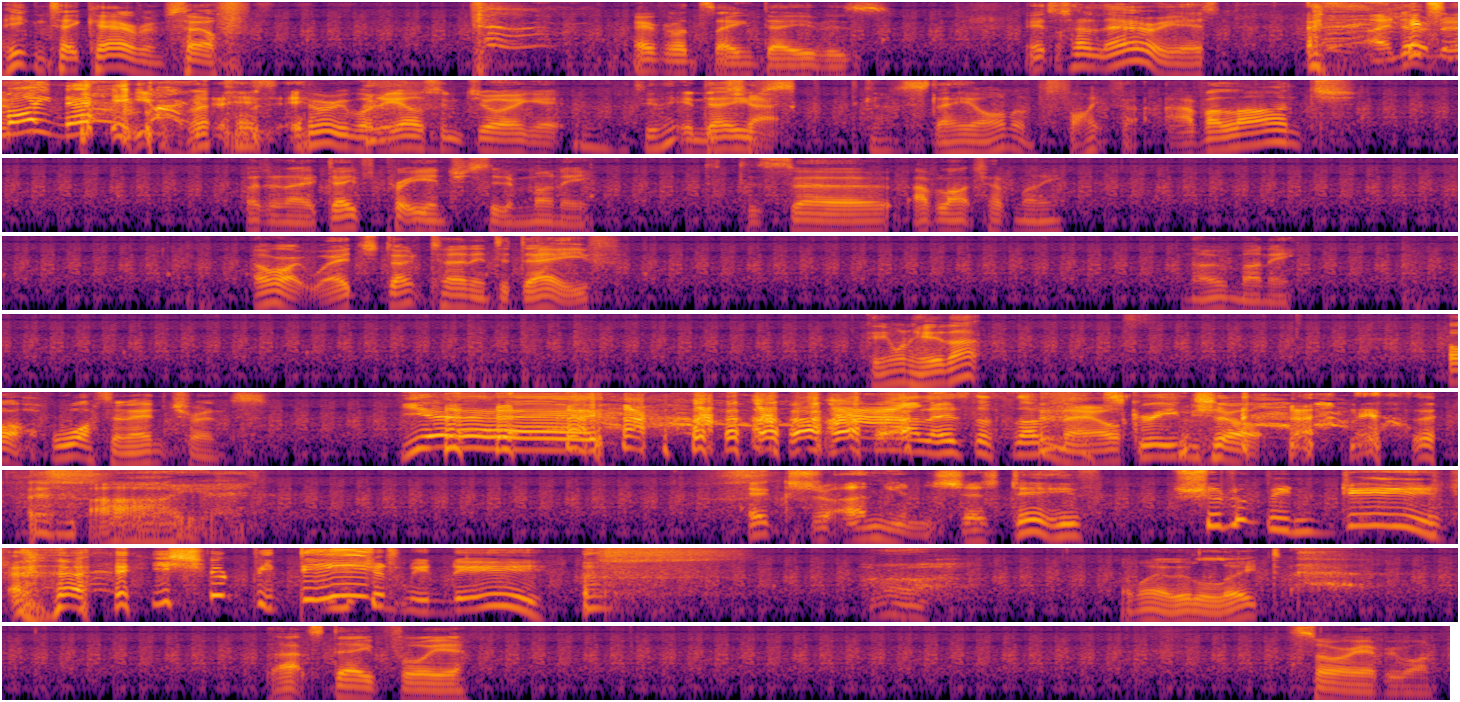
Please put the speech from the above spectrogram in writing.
He can take care of himself. Everyone's saying Dave is. It's hilarious. I don't It's know- my name. Is everybody else enjoying it? Do you think In the Dave's going to stay on and fight for Avalanche? I don't know. Dave's pretty interested in money. Does uh, Avalanche have money? All right, Wedge. Don't turn into Dave. No money. Can anyone hear that? Oh, what an entrance! Yay! there's the thumbnail. Screenshot. ah, yeah. Extra onion, says Dave. Should have been dead. he should be dead. He should be dead. Am I a little late? That's Dave for you. Sorry, everyone.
